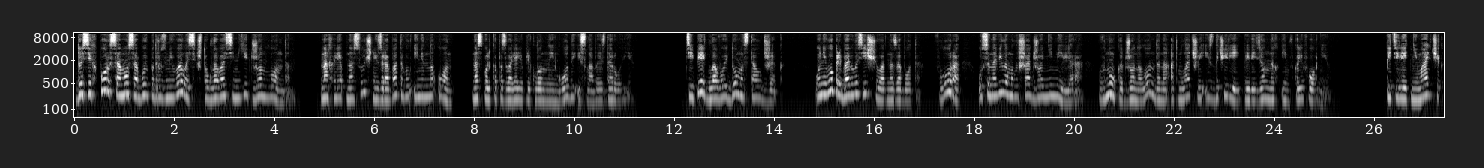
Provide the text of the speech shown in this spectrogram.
До сих пор, само собой, подразумевалось, что глава семьи Джон Лондон. На хлеб насущный зарабатывал именно он, насколько позволяли преклонные годы и слабое здоровье. Теперь главой дома стал Джек. У него прибавилась еще одна забота. Флора усыновила малыша Джонни Миллера, внука Джона Лондона от младшей из дочерей, привезенных им в Калифорнию. Пятилетний мальчик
